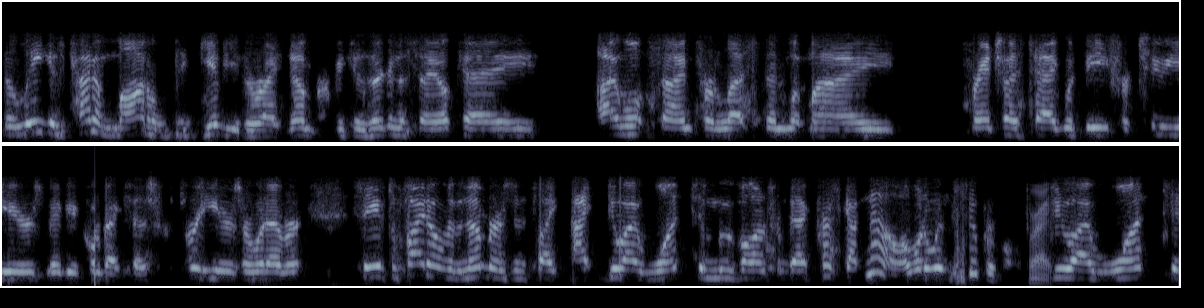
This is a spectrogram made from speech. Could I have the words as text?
the league is kind of modeled to give you the right number because they're going to say, okay, I won't sign for less than what my franchise tag would be for two years. Maybe a quarterback says for three years or whatever. So you have to fight over the numbers. And it's like, I, do I want to move on from Dak Prescott? No, I want to win the Super Bowl. Right. Do I want to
